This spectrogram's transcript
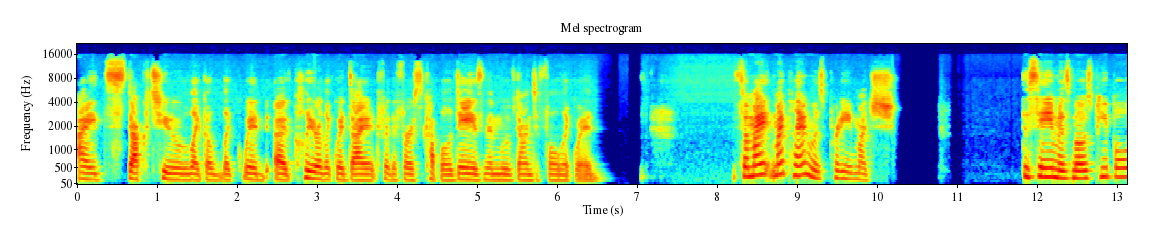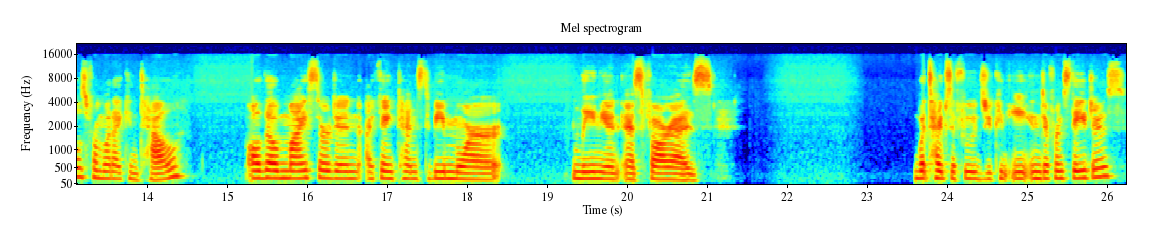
I stuck to like a liquid, a clear liquid diet for the first couple of days and then moved on to full liquid. So my my plan was pretty much the same as most people's from what I can tell. Although my surgeon, I think, tends to be more lenient as far as what types of foods you can eat in different stages,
